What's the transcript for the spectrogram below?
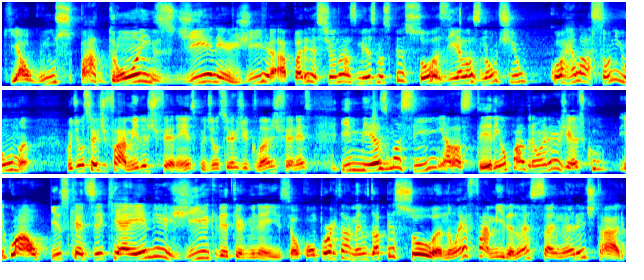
que alguns padrões de energia apareciam nas mesmas pessoas e elas não tinham correlação nenhuma. Podiam ser de famílias diferentes, podiam ser de clãs diferentes, e mesmo assim elas terem um padrão energético igual. Isso quer dizer que é a energia que determina isso, é o comportamento da pessoa, não é família, não é sangue, não é hereditário,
